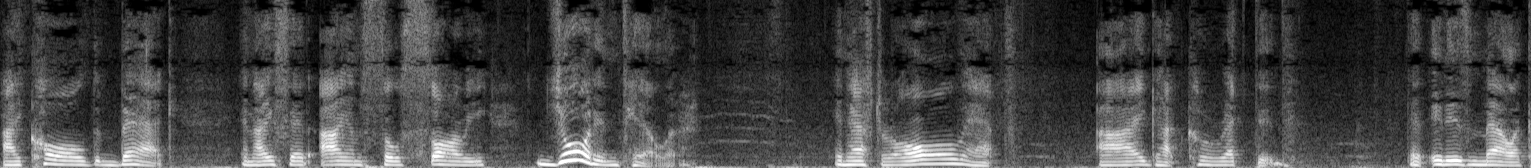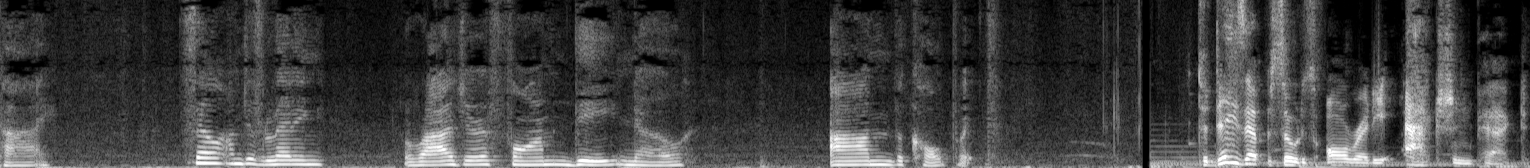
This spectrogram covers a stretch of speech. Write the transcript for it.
I called back and I said, I am so sorry, Jordan Taylor. And after all that, I got corrected that it is Malachi. So I'm just letting Roger Farm D know I'm the culprit. Today's episode is already action packed,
